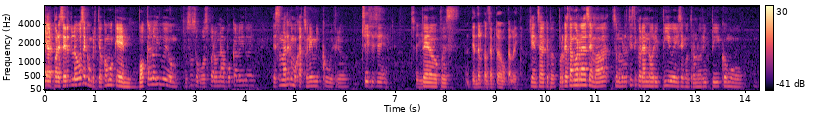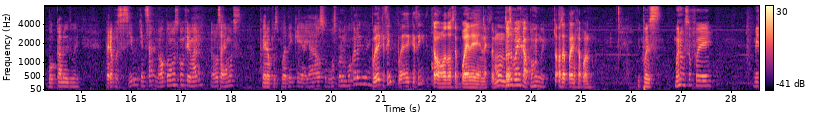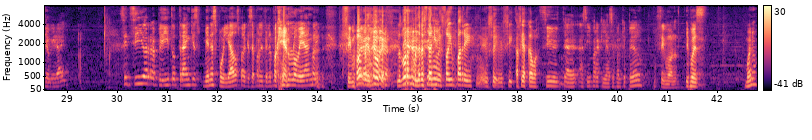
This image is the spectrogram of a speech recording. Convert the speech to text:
Y al parecer luego se convirtió como que en Vocaloid, güey, o puso su voz para una Vocaloid, güey. Esa es madre como Hatsune Miku, güey, creo. Sí, sí, sí. Sí. Pero pues Entiendo el concepto de Vocaloid. quién sabe qué pedo. Porque esta morra se llamaba, su nombre artístico era Nori P, güey, y se encontró Nori P como Vocaloid, güey. Pero pues sí, güey, quién sabe, no podemos confirmar, no lo sabemos. Pero pues puede que haya dado su voz por un Vocaloid, güey. Puede que sí, puede que sí. Todo se puede en este mundo. Todo se puede en Japón, güey. Todo se puede en Japón. Y pues, bueno, eso fue Video Girai. Sencillo, rapidito, tranquis, bien spoileados para que sepan el final, para que ya no lo vean, güey. Simón, Pero- es como que, pero- les voy a recomendar este anime, soy un padre. Eh, sí, sí, así acaba. Sí, así para que ya sepan qué pedo. Simón. Y pues, bueno,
